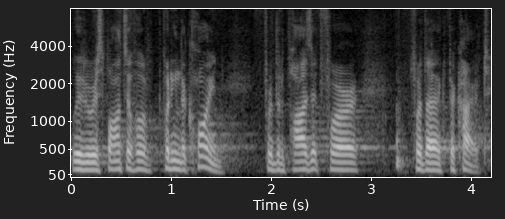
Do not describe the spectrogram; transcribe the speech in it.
will be responsible for putting the coin for the deposit for, for the, the cart.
